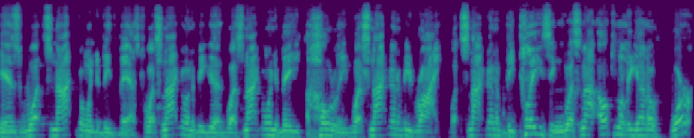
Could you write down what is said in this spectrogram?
is what's not going to be the best what's not going to be good what's not going to be holy what's not going to be right what's not going to be pleasing what's not ultimately going to work.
